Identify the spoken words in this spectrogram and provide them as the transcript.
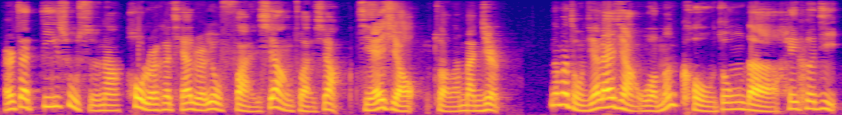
而在低速时呢，后轮和前轮又反向转向，减小转弯半径。那么总结来讲，我们口中的黑科技，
